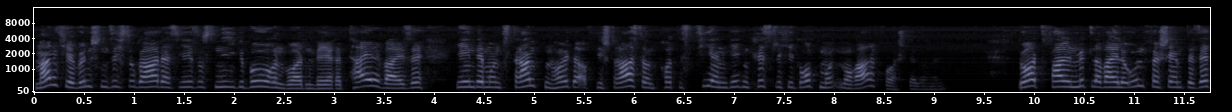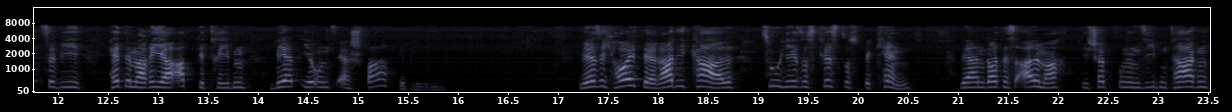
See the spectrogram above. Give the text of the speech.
Manche wünschen sich sogar, dass Jesus nie geboren worden wäre. Teilweise gehen Demonstranten heute auf die Straße und protestieren gegen christliche Gruppen und Moralvorstellungen. Dort fallen mittlerweile unverschämte Sätze wie hätte Maria abgetrieben, wärt ihr uns erspart geblieben. Wer sich heute radikal zu Jesus Christus bekennt, wer an Gottes Allmacht, die Schöpfung in sieben Tagen,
